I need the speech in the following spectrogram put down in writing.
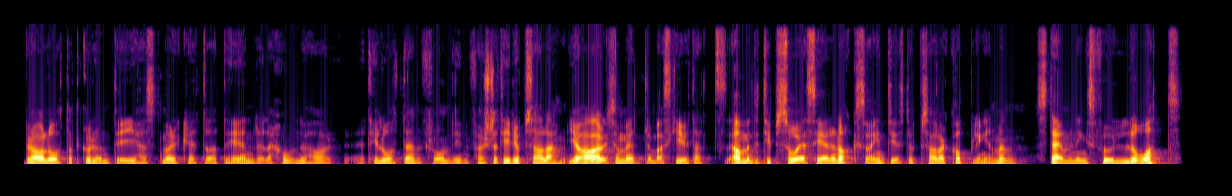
bra låt att gå runt i höstmörkret och att det är en relation du har till låten från din första tid i Uppsala. Jag har liksom egentligen bara skrivit att ja, men det är typ så jag ser den också, inte just Uppsala-kopplingen, men stämningsfull låt.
